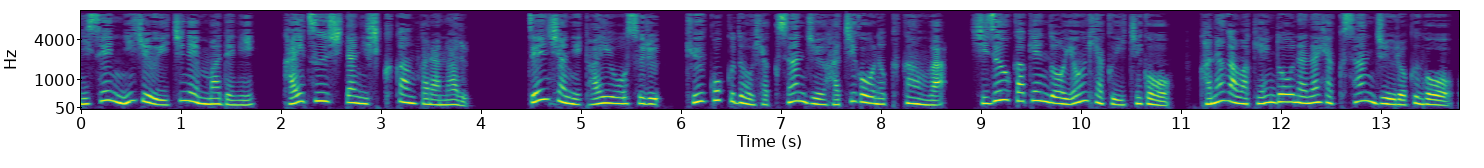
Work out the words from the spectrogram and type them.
2021年までに開通した西区間からなる。全車に対応する旧国道138号の区間は、静岡県道401号、神奈川県道736号、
